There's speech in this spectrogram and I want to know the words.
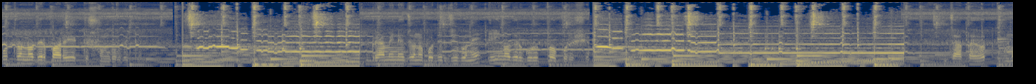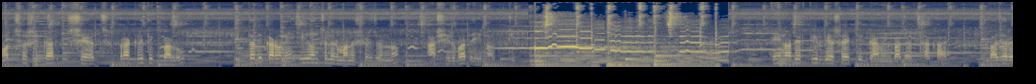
ব্রহ্মপুত্র নদের পাড়ে একটি সুন্দর বিকেল। গ্রামীণ জনপদের জীবনে এই নদের গুরুত্ব অপরিসীম। যাতায়াত, মৎস্য শিকার, সেচ, প্রাকৃতিক বালু ইত্যাদি কারণে এই অঞ্চলের মানুষের জন্য আশীর্বাদ এই নদটি। এই নদের তীর একটি গ্রামীণ বাজার থাকায় বাজারে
